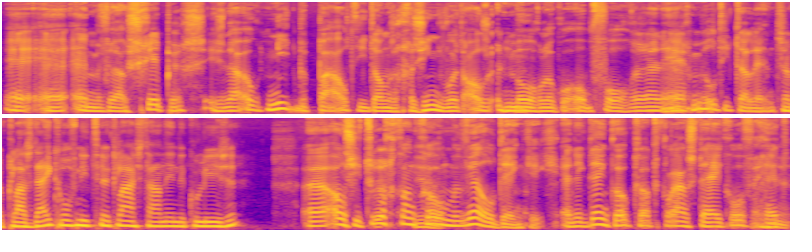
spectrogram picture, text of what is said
Eh, eh, en mevrouw Schippers is nou ook niet bepaald, die dan gezien wordt als een mogelijke opvolger en erg multitalent. Zou Klaas Dijkhoff niet klaarstaan in de coulissen? Eh, als hij terug kan komen, wel, denk ik. En ik denk ook dat Klaas Dijkhoff het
